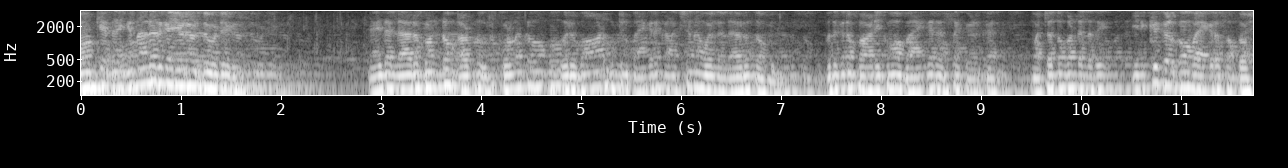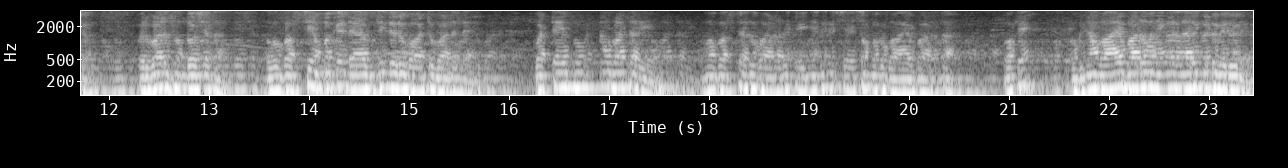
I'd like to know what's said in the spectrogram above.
okay നല്ലൊരു കയ്യോടെ എടുത്ത് കുട്ടികൾ ഇത് എല്ലാവരും കൊണ്ടും അവിടെ സ്കൂളിലൊക്കെ പോകുമ്പോൾ ഒരുപാട് കുട്ടികൾ ഭയങ്കര കണക്ഷൻ ആവുമല്ലോ എല്ലാവരും തമ്മിൽ. അപ്പൊ ഇതിങ്ങനെ പാടിക്കുമ്പോൾ ഭയങ്കര രസം കേൾക്കാൻ. മറ്റൊന്നും കൊണ്ടല്ലത് എനിക്ക് കേൾക്കുമ്പോൾ ഭയങ്കര സന്തോഷം. ഒരുപാട് സന്തോഷമാണ് അപ്പൊ ഫസ്റ്റ് നമുക്ക് ഡാബ്സിന്റെ ഒരു പാട്ട് പാടല്ലേ വട്ടയപ്പോ ആ പാട്ട് അറിയോ അമ്മ ഫസ്റ്റ് അത് പാടാതെ കഴിഞ്ഞതിന് ശേഷം നമുക്ക് വായ പാടാം ഓക്കെ? അപ്പൊ ഞാൻ വായ പാടുമ്പോൾ നിങ്ങൾ എല്ലാവരും ഇങ്ങോട്ട് വരുമല്ലേ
